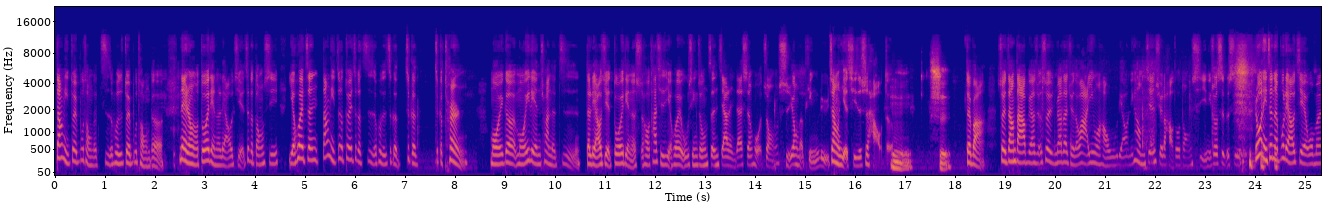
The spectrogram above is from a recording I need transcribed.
当你对不同的字或者是对不同的内容有多一点的了解，这个东西也会增。当你这个对这个字或者这个这个这个 turn 某一个某一连串的字的了解多一点的时候，它其实也会无形中增加了你在生活中使用的频率，这样也其实是好的。嗯，是，对吧？所以这样大家不要觉得，所以你不要再觉得哇，英文好无聊。你看我们今天学了好多东西，你说是不是？如果你真的不了解我们，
